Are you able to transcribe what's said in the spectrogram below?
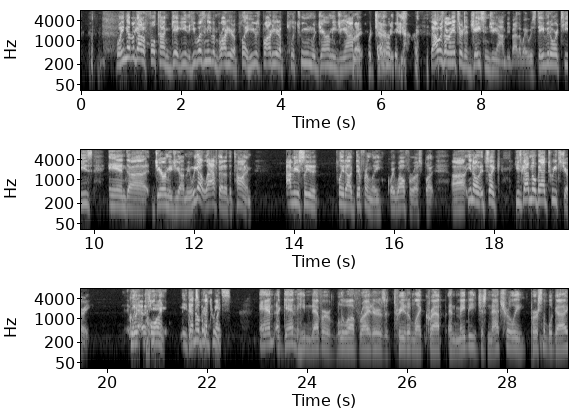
well, he never got a full time gig either. He wasn't even brought here to play. He was brought here to platoon with Jeremy Giambi. Right, with Jeremy. That was, our, that was our answer to Jason Giambi, by the way. Was David Ortiz and uh, Jeremy Giambi. We got laughed at at the time. Obviously, it played out differently, quite well for us. But uh, you know, it's like he's got no bad tweets, Gerry. Good point. He's got That's no bad point. And again, he never blew off writers or treated them like crap, and maybe just naturally personable guy.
